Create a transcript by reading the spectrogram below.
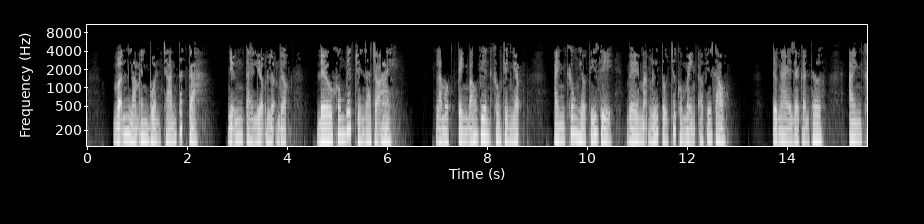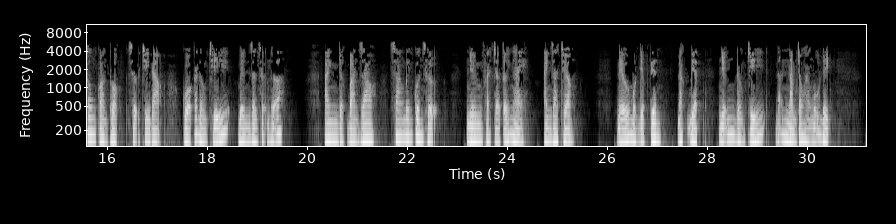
vẫn làm anh buồn chán tất cả. Những tài liệu lượm được đều không biết chuyển ra cho ai. Là một tình báo viên không chuyên nghiệp, anh không hiểu tí gì về mạng lưới tổ chức của mình ở phía sau. Từ ngày rời Cần Thơ, anh không còn thuộc sự chỉ đạo của các đồng chí bên dân sự nữa. Anh được bàn giao sang bên quân sự, nhưng phải chờ tới ngày anh ra trường. Nếu một điệp viên, đặc biệt những đồng chí đã nằm trong hàng ngũ địch,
